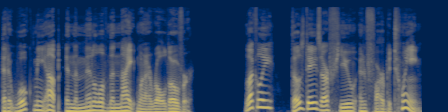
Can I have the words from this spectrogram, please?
that it woke me up in the middle of the night when I rolled over. Luckily, those days are few and far between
